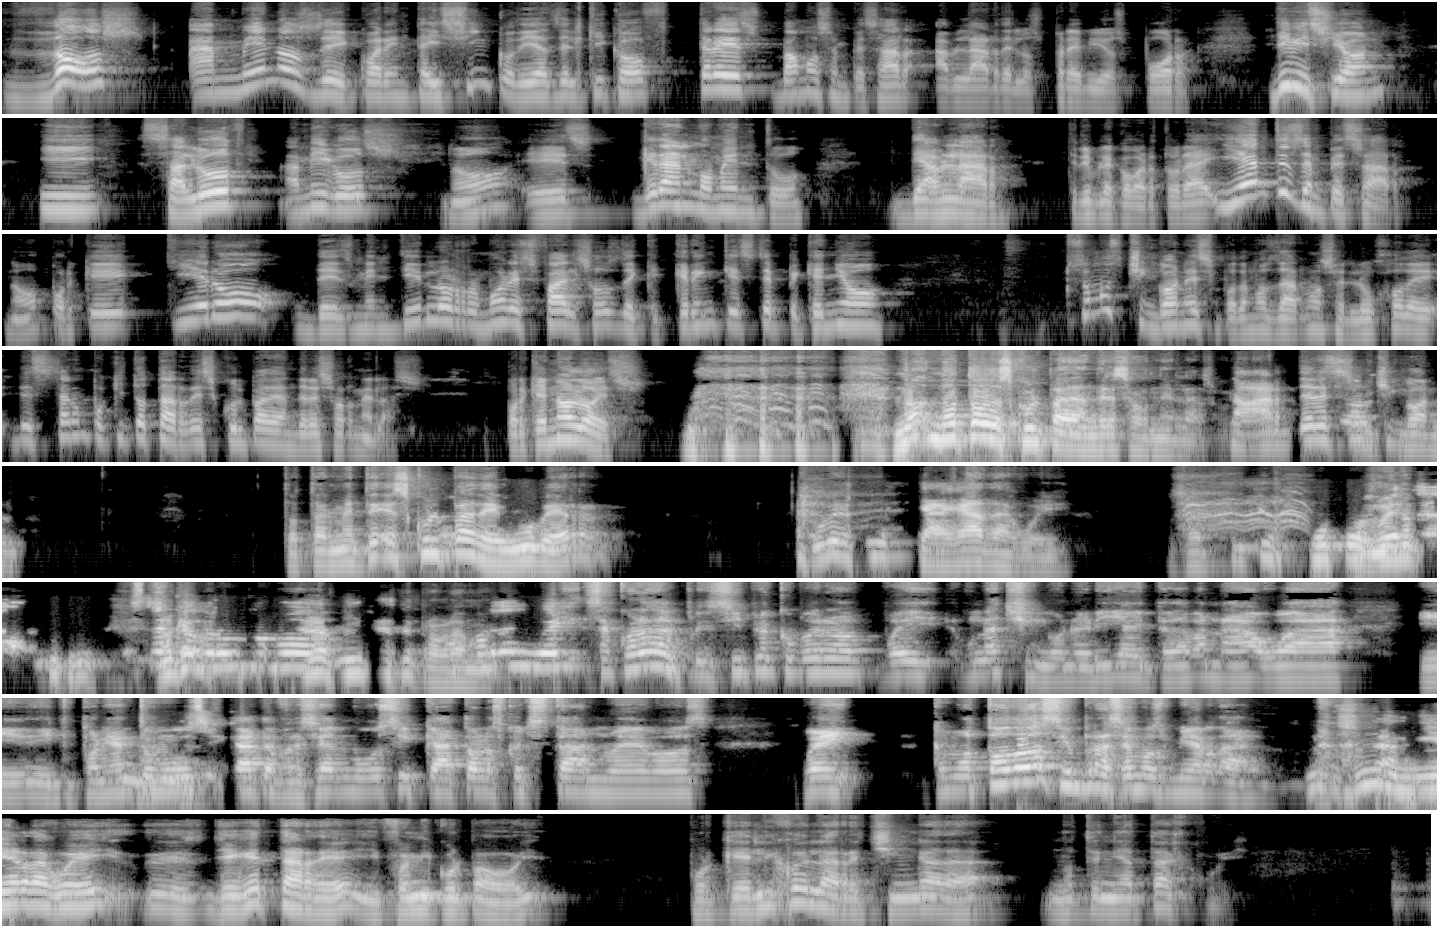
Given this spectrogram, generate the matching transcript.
dos, a menos de 45 días del kickoff, tres, vamos a empezar a hablar de los previos por división y salud, amigos, ¿no? Es gran momento de hablar triple cobertura. Y antes de empezar, ¿no? Porque quiero desmentir los rumores falsos de que creen que este pequeño somos chingones y podemos darnos el lujo de, de, estar un poquito tarde, es culpa de Andrés Ornelas. Porque no lo es. no, no todo es culpa de Andrés Ornelas. Güey. No, Andrés es un chingón. Totalmente. Es culpa de Uber. Uber es una cagada, güey. O sea, putos, güey. Está no, cabrón como. Este programa. ¿Se acuerdan al principio cómo era, güey, una chingonería y te daban agua y, y te ponían tu música, te ofrecían música, todos los coches estaban nuevos? Güey, como todos, siempre hacemos mierda. Es una mierda, güey. Llegué tarde y fue mi culpa hoy, porque el hijo de la rechingada no tenía tag, güey.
